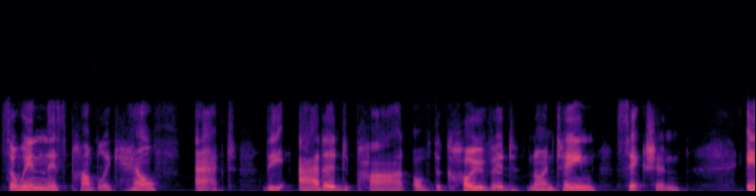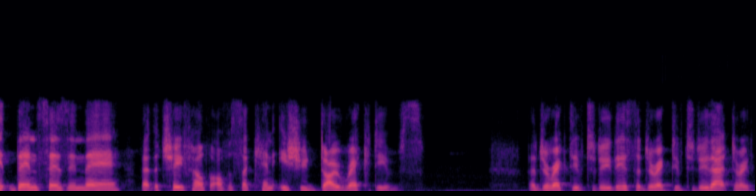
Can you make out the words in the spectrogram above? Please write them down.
So, in this Public Health Act, the added part of the COVID 19 section, it then says in there that the Chief Health Officer can issue directives a directive to do this, a directive to do that, direct.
